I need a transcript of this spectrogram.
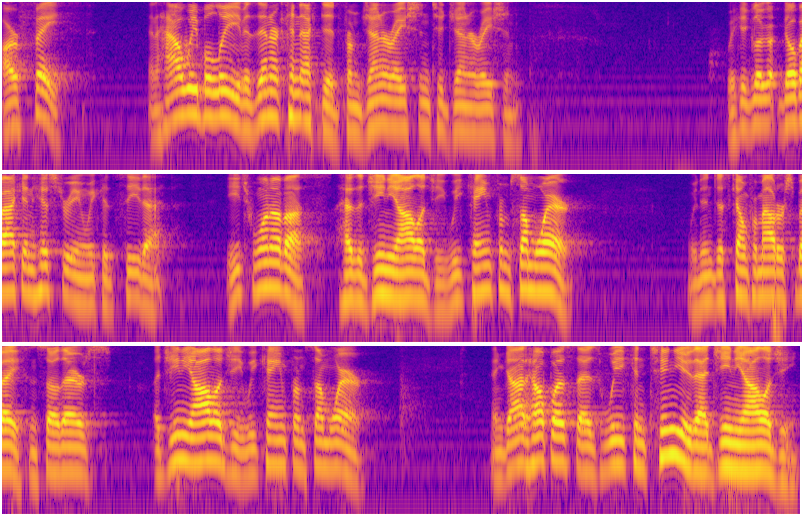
our faith and how we believe is interconnected from generation to generation. We could go back in history and we could see that. Each one of us has a genealogy. We came from somewhere. We didn't just come from outer space. And so there's a genealogy. We came from somewhere. And God help us as we continue that genealogy,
